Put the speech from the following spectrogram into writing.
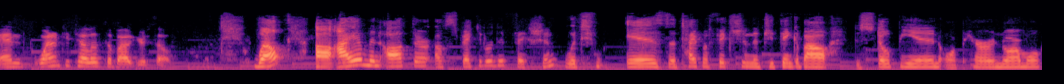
And why don't you tell us about yourself? Well, uh, I am an author of speculative fiction, which is the type of fiction that you think about dystopian or paranormal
